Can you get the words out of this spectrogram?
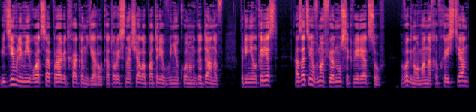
Ведь землями его отца правит Хакон Ярл, который сначала по требованию конунга Данов принял крест, а затем вновь вернулся к вере отцов, выгнал монахов-христиан,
